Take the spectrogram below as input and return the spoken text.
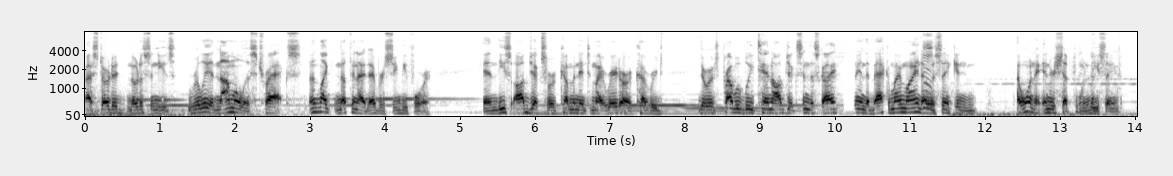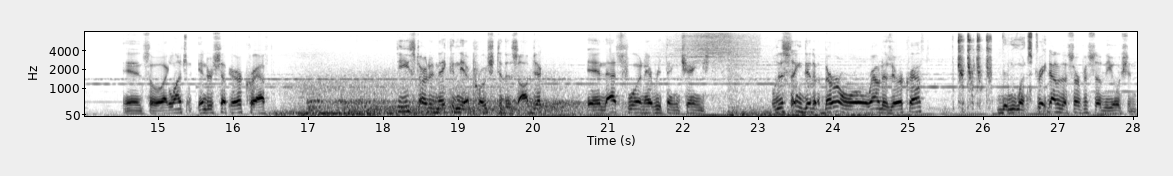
I started noticing these really anomalous tracks, unlike nothing I'd ever seen before. And these objects were coming into my radar coverage. There was probably 10 objects in the sky. In the back of my mind, I hmm. was thinking, I want to intercept one of these things. And so I launched an intercept aircraft. He started making the approach to this object, and that's when everything changed. Well, this thing did a barrel roll around his aircraft, then went straight down to the surface of the ocean.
